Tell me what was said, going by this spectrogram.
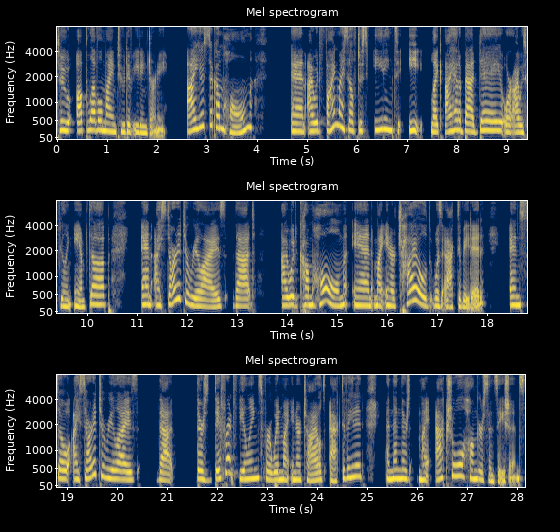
to up level my intuitive eating journey. I used to come home and I would find myself just eating to eat. Like I had a bad day or I was feeling amped up. And I started to realize that I would come home and my inner child was activated. And so I started to realize that there's different feelings for when my inner child's activated. And then there's my actual hunger sensations.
